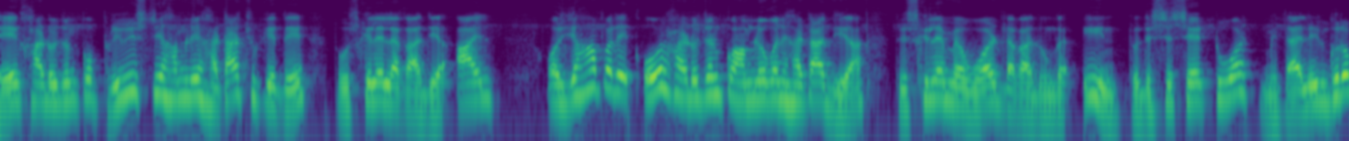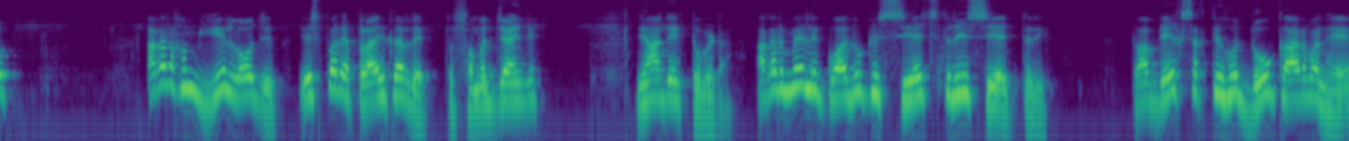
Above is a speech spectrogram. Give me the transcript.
एक हाइड्रोजन को प्रीवियसली हमने हटा चुके थे तो उसके लिए लगा दिया आयल और यहाँ पर एक और हाइड्रोजन को हम लोगों ने हटा दिया तो इसके लिए मैं वर्ड लगा दूँगा इन. तो this is set to word methylene group अगर हम ये लॉजिक इस पर अप्लाई कर दे तो समझ जाएँगे। यहाँ देख तो बेटा, अगर मैं लिखवा दूँ कि C H three C H three तो आप देख सकते हो दो कार्बन है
